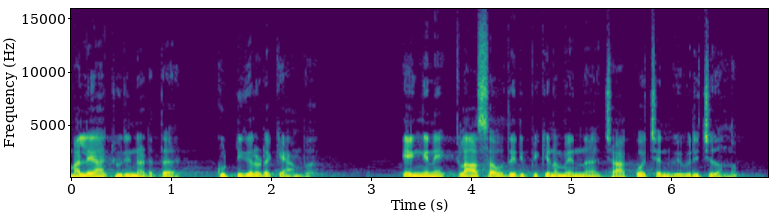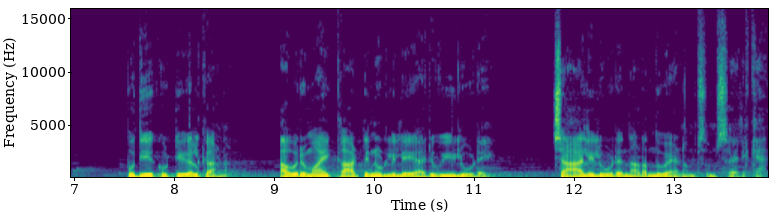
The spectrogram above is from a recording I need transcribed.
മലയാറ്റൂരിനടുത്ത് കുട്ടികളുടെ ക്യാമ്പ്. എങ്ങനെ ക്ലാസ് അവതരിപ്പിക്കണമെന്ന് ചാക്കോച്ചൻ വിവരിച്ചു തന്നു. പുതിയ കുട്ടികൾക്കാണ് അവരുമായി കാട്ടിനുള്ളിലെ അരുവിയിലൂടെ ചാലിലൂടെ നടന്നു വേണം സംസാരിക്കാൻ.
